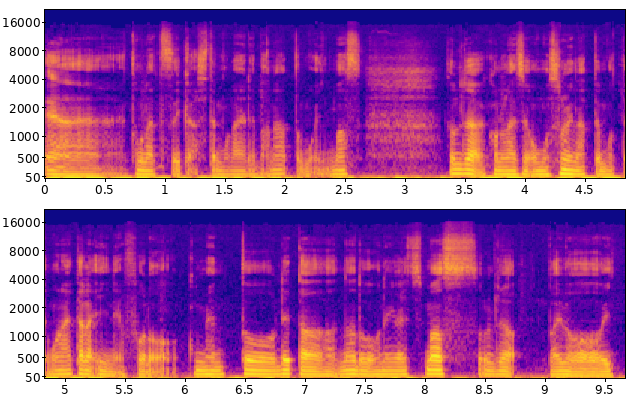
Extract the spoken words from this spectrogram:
えー、友達追加してもらえればなと思います。それではこのラジオ面白いなって思ってもらえたらいいね、フォロー、コメント、レターなどお願いします。それではバイバーイ。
